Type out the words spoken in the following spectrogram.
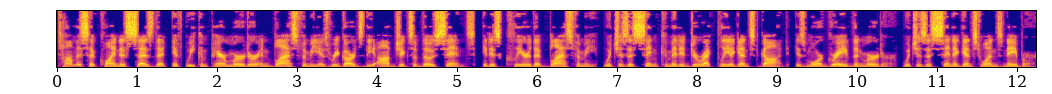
Thomas Aquinas says that if we compare murder and blasphemy as regards the objects of those sins, it is clear that blasphemy, which is a sin committed directly against God, is more grave than murder, which is a sin against one's neighbor.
